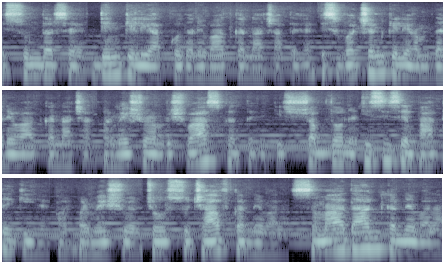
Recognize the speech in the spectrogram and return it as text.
इस सुंदर से दिन के लिए आपको धन्यवाद करना चाहते हैं। इस वचन के लिए हम धन्यवाद करना चाहते परमेश्वर, हम विश्वास करते हैं कि शब्दों ने किसी से बातें की है और परमेश्वर जो सुझाव करने वाला, समाधान करने वाला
